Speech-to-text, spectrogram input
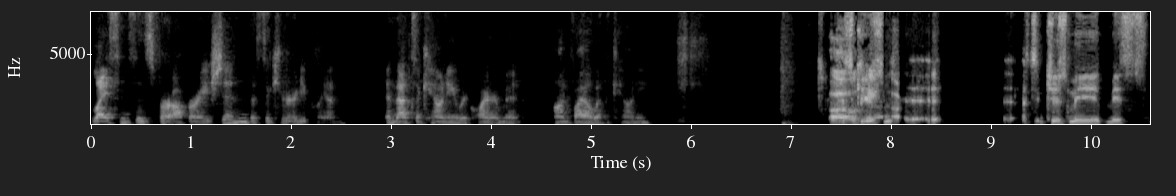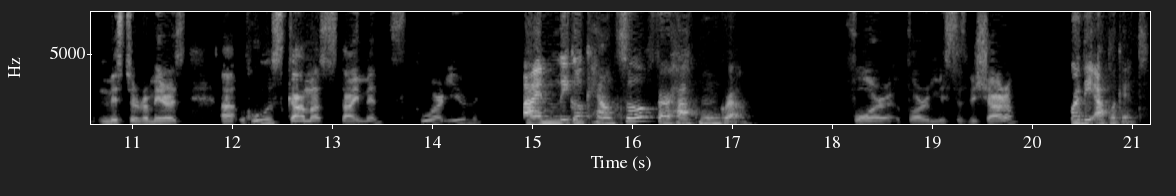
licenses for operation, the security plan, and that's a county requirement on file with the county. Oh, okay. Excuse me, Miss Mr. Ramirez. Uh, who's Camas Steinmetz? Who are you I'm legal counsel for Half Moon Grow for for Mrs. Bishara? for the applicant.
